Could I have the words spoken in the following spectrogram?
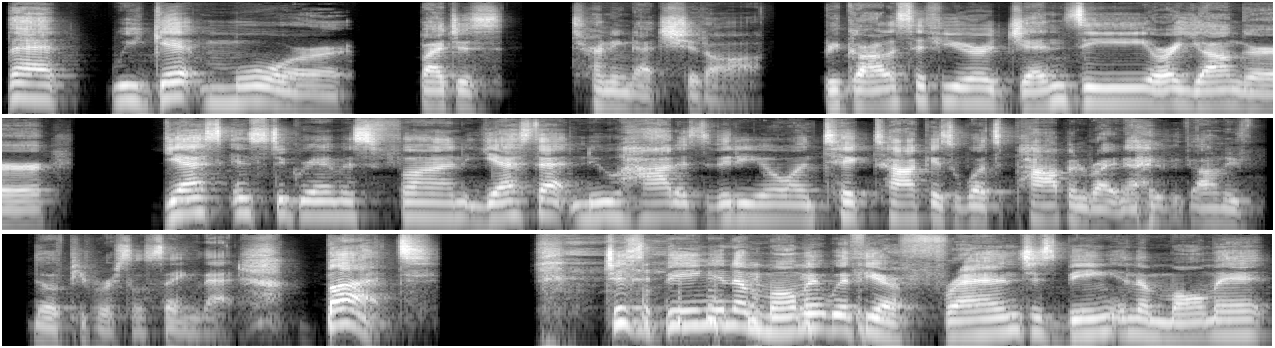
that we get more by just turning that shit off. Regardless if you're Gen Z or younger, yes, Instagram is fun. Yes, that new hottest video on TikTok is what's popping right now. I don't even know if people are still saying that. But just being in a moment with your friends, just being in the moment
